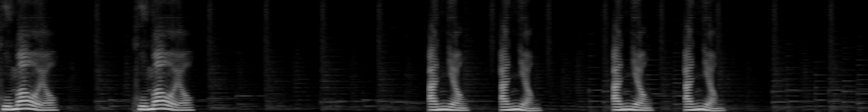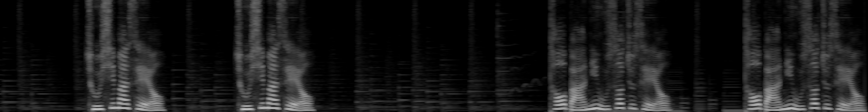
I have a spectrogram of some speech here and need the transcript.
고마워요. 고마워요. 안녕, 안녕, 안녕, 안녕. 조심하세요. 조심하세요. 더 많이 웃어주세요. 더 많이 웃어주세요.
